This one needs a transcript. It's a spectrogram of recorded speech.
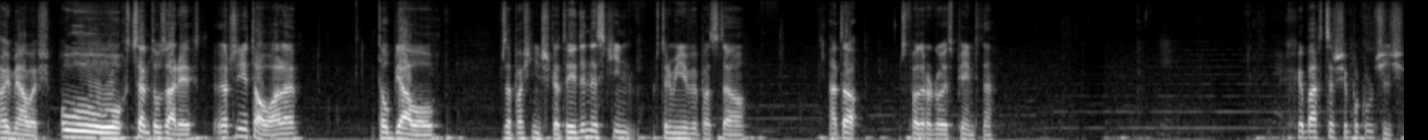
Oj, miałeś. Uuu, chcę tą Zarię. Znaczy nie tą, ale tą białą. zapaśniczkę. To jedyny skin, który mi nie wypadł z Teo. A to swoją drogą jest piękne. Chyba chcesz się pokłócić.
